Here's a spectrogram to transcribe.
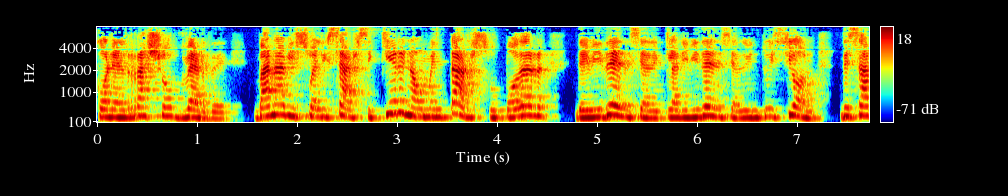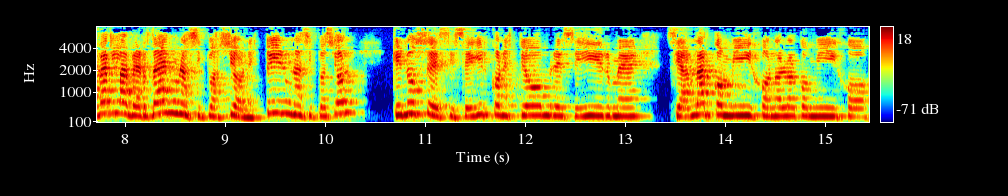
Con el rayo verde. Van a visualizar, si quieren aumentar su poder de evidencia, de clarividencia, de intuición, de saber la verdad en una situación. Estoy en una situación que no sé si seguir con este hombre, si irme, si hablar con mi hijo, no hablar con mi hijo,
